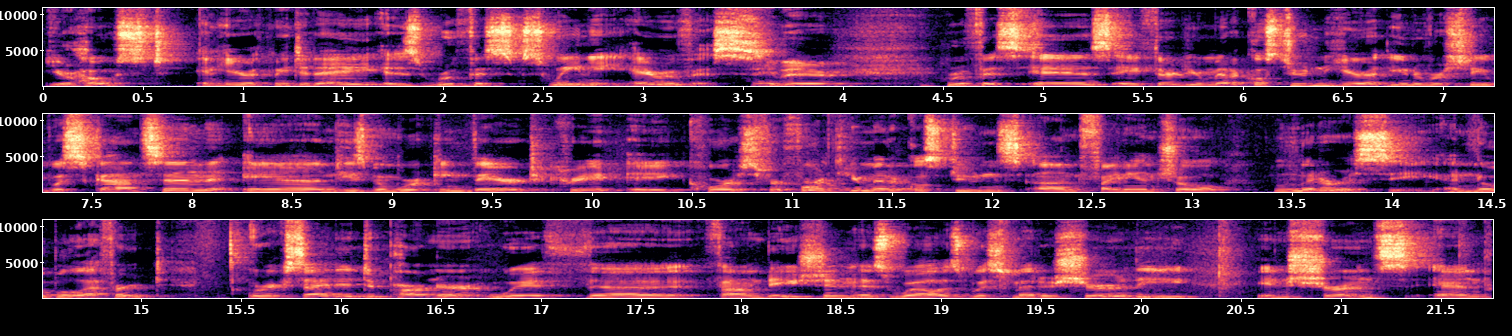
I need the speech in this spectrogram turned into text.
your host, and here with me today is Rufus Sweeney. Hey, Rufus. Hey there. Rufus is a third year medical student here at the University of Wisconsin, and he's been working there to create a course for fourth year medical students on financial literacy, a noble effort. We're excited to partner with the foundation as well as with Assure, the insurance and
